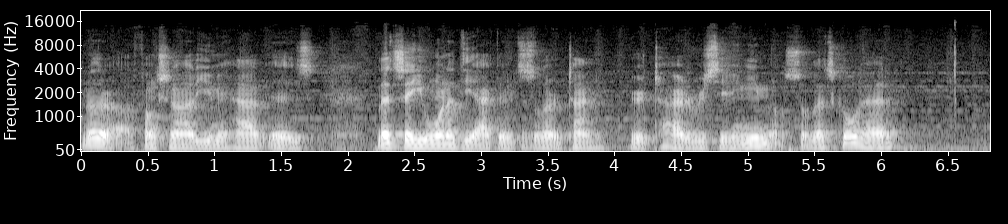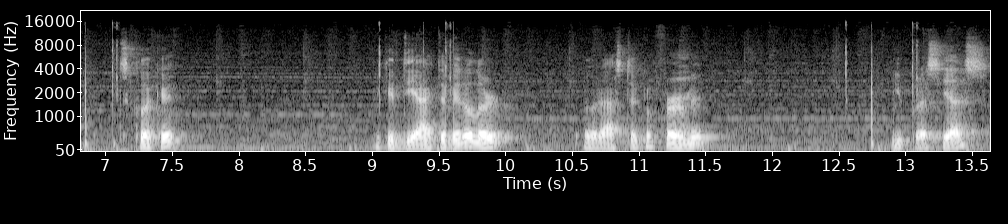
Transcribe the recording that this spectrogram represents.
another uh, functionality you may have is let's say you want to deactivate this alert time. You're tired of receiving emails. So let's go ahead. Let's click it. We could deactivate alert. It would ask to confirm it. You press yes.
